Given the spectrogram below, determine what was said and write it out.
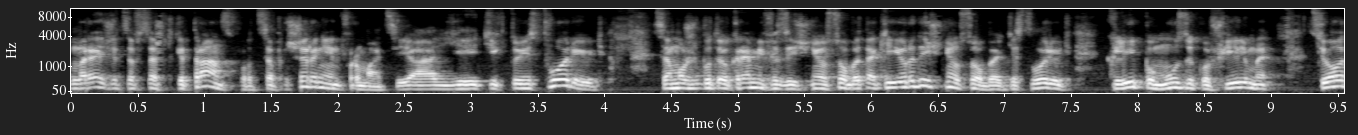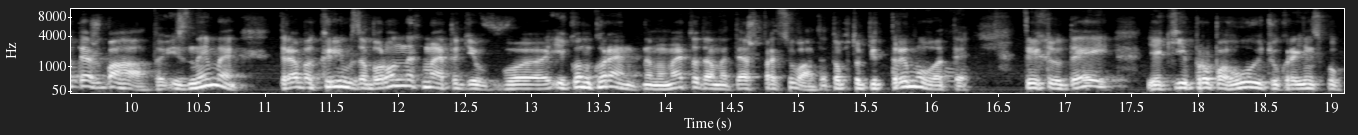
Мережі це все ж таки транспорт, це поширення інформації. А є ті, хто її створюють. Це можуть бути окремі фізичні особи, так і юридичні особи, які створюють кліпи, музику, фільми. Цього теж багато, і з ними треба, крім заборонних методів, і конкурентними методами теж працювати, тобто підтримувати тих людей, які пропагують українську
